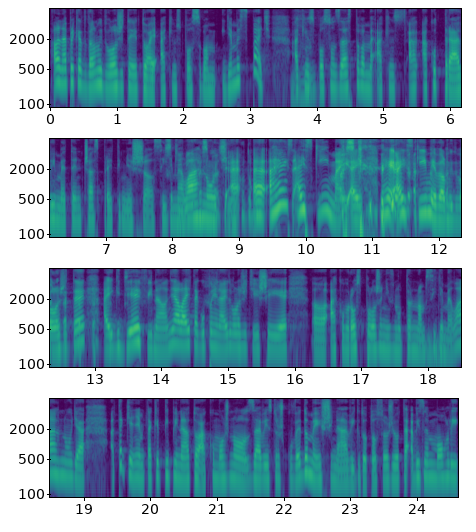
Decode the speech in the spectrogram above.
ale napríklad veľmi dôležité je to aj, akým spôsobom ideme spať, mm-hmm. akým spôsobom zaspávame, akým, a, ako trávime ten čas predtým, než uh, si ideme láhnuť. Spať, a, a, a aj, aj s kým, aj, aj, hej, aj s kým je veľmi dôležité, aj kde finálne, ale aj tak úplne najdôležitejšie je, uh, akom rozpoložení vnútornom si mm-hmm. ideme láhnuť a, a tak, ja neviem, také typy na to, ako možno zaviesť trošku vedomejší návyk do toho svojho života, aby sme mohli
